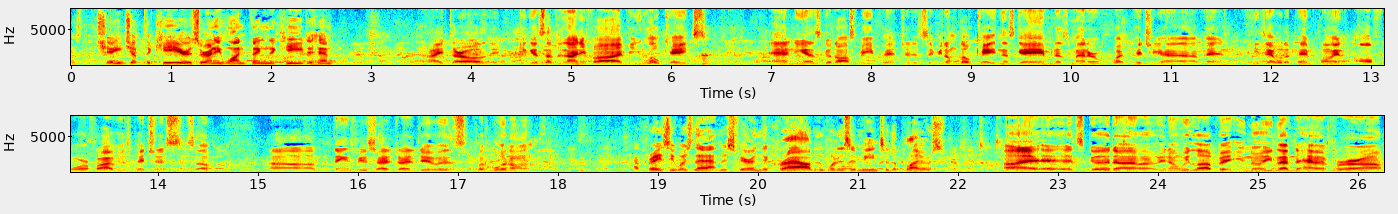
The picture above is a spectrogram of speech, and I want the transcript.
Is the changeup the key, or is there any one thing the key to him? All right, throw. He gets up to 95. He locates, and he has good off-speed pitches. If you don't locate in this game, it doesn't matter what pitch you have, and he's able to pinpoint all four or five of his pitches. So uh, the things we try to try to do is put wood on him. How crazy was that atmosphere in the crowd, and what does it mean to the players? Uh, it, it's good. Uh, you know, we love it. You know, you love to have it for uh,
